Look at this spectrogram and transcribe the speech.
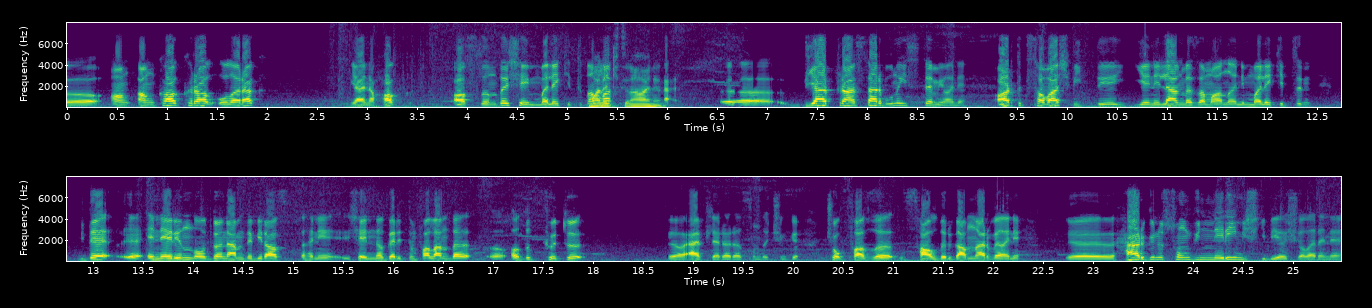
Ee, An- Anka Kral olarak yani hak aslında şey Malekith'in ama Malekith'in aynen. e, diğer prensler bunu istemiyor hani. Artık savaş bitti, yenilenme zamanı hani Malekith'in bir de e, Eneri'nin o dönemde biraz hani şey Nagarit'in falan da e, adı kötü e, elfler arasında. Çünkü çok fazla saldırganlar ve hani e, her günü son günleriymiş gibi yaşıyorlar hani.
